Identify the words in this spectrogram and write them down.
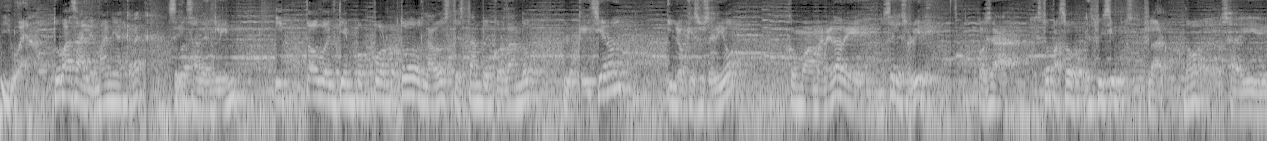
Y bueno, Tú vas a Alemania, crack. Sí. Tú vas a Berlín. Y todo el tiempo, por todos lados, te están recordando lo que hicieron y lo que sucedió como a manera de no se les olvide. O sea, esto pasó, esto hicimos. claro. ¿no? O sea, y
